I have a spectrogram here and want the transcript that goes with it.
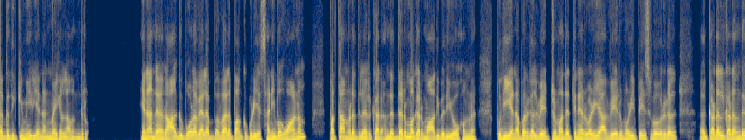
தகுதிக்கு மீறிய நன்மைகள்லாம் வந்துடும் ஏன்னா அந்த ராகு போல வேலை வேலை பார்க்கக்கூடிய சனி பகவானும் பத்தாம் இடத்துல இருக்கார். அந்த தர்ம கர்மாதிபதி யோகம்னு புதிய நபர்கள் வேற்று மதத்தினர் வழியாக வேறு மொழி பேசுபவர்கள் கடல் கடந்து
